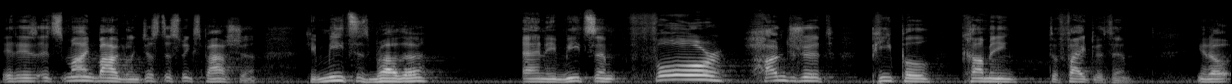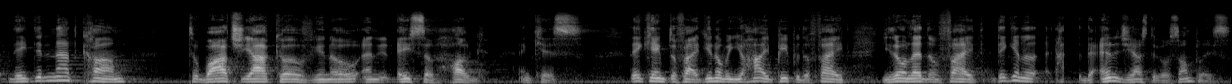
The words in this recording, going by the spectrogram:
It is, it's mind-boggling. Just this week's parsha, he meets his brother, and he meets him 400 people coming to fight with him. You know, they did not come to watch Yaakov, you know, and Esav hug and kiss. They came to fight. You know, when you hire people to fight, you don't let them fight. They gonna, the energy has to go someplace.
